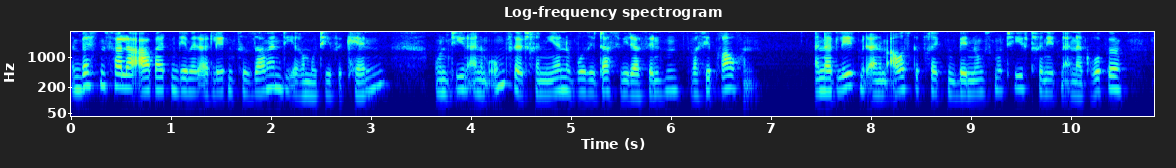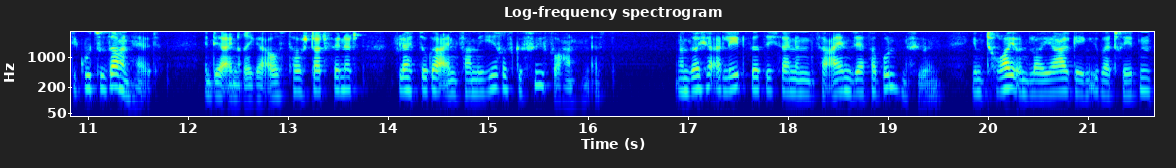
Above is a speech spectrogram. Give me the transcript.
Im besten Falle arbeiten wir mit Athleten zusammen, die ihre Motive kennen und die in einem Umfeld trainieren, wo sie das wiederfinden, was sie brauchen. Ein Athlet mit einem ausgeprägten Bindungsmotiv trainiert in einer Gruppe, die gut zusammenhält, in der ein reger Austausch stattfindet, vielleicht sogar ein familiäres Gefühl vorhanden ist. Ein solcher Athlet wird sich seinen Verein sehr verbunden fühlen, ihm treu und loyal gegenübertreten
